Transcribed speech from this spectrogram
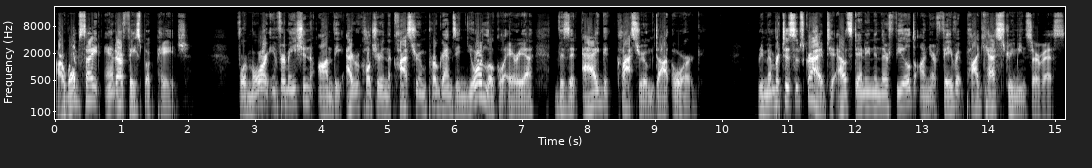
our website, and our Facebook page. For more information on the Agriculture in the Classroom programs in your local area, visit agclassroom.org. Remember to subscribe to Outstanding in Their Field on your favorite podcast streaming service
